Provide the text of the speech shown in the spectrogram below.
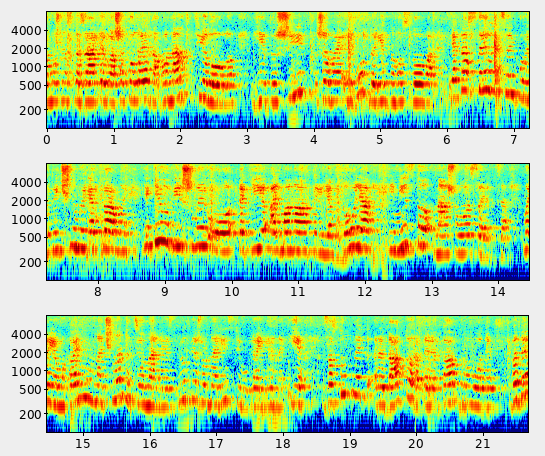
е, можна сказати, ваша колега, вона філолог. Її душі живе любов до рідного слова, яка стелиться поетичними рядками, які увійшли у такі альманахи, як доля і місто нашого серця. Марія Михайлівна, член Національної спілки журналістів України і заступник редактора ТРК Броди. Веде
